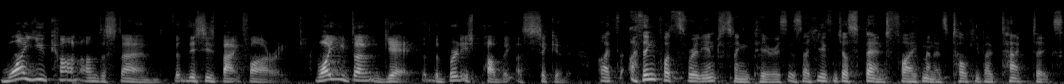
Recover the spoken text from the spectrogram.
why you can't understand that this is backfiring, why you don't get that the British public are sick of it. I, th- I, think what's really interesting, Piers, is that you've just spent five minutes talking about tactics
